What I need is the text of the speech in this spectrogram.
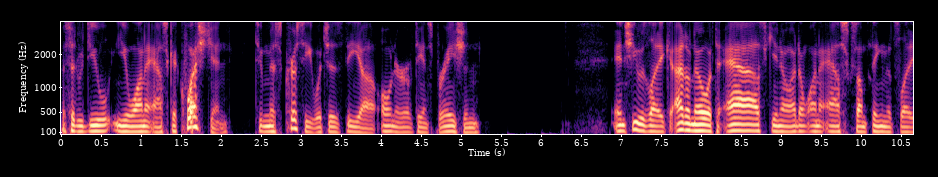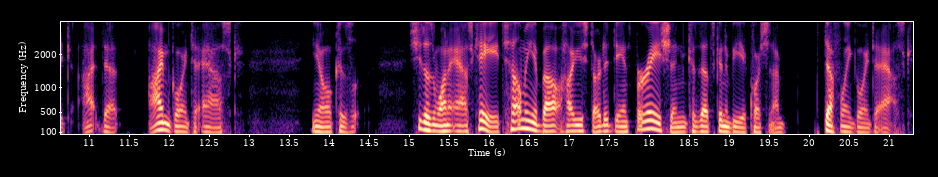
I said, "Would you you want to ask a question to Miss Chrissy, which is the uh, owner of Dancepiration?" And she was like, "I don't know what to ask. You know, I don't want to ask something that's like I, that I'm going to ask. You know, because." She doesn't want to ask, hey, tell me about how you started Dancepiration, because that's going to be a question I'm definitely going to ask.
